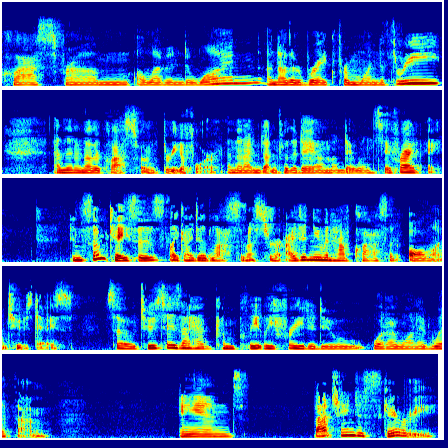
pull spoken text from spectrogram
class from 11 to 1, another break from 1 to 3, and then another class from 3 to 4. And then I'm done for the day on Monday, Wednesday, Friday. In some cases, like I did last semester, I didn't even have class at all on Tuesdays. So Tuesdays I had completely free to do what I wanted with them. And that change is scary,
